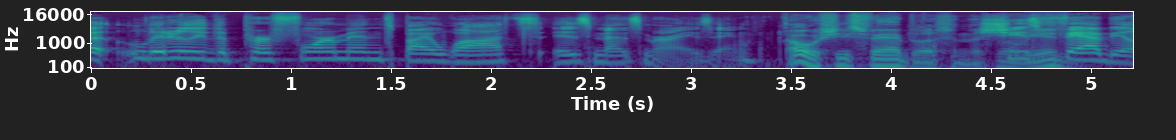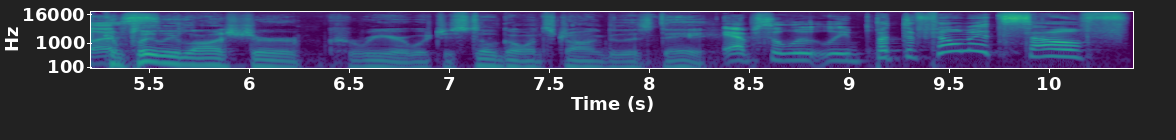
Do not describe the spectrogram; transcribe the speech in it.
But literally, the performance by Watts is mesmerizing. Oh, she's fabulous in this She's movie. It fabulous. Completely launched her career, which is still going strong to this day. absolutely but the film itself,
